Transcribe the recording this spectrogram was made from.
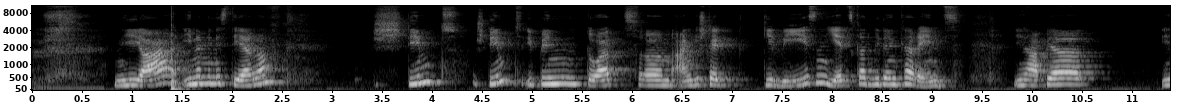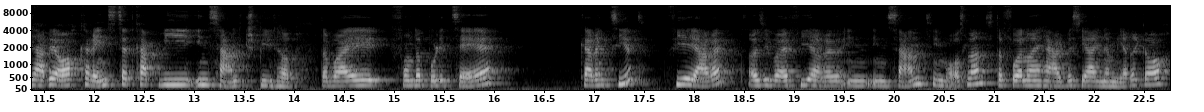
ja, Innenministerium. Stimmt, stimmt. Ich bin dort ähm, angestellt gewesen, jetzt gerade wieder in Karenz. Ich habe ja, hab ja auch Karenzzeit gehabt, wie ich in Sand gespielt habe. Da war ich von der Polizei karenziert vier Jahre. Also ich war vier Jahre in, in Sand im Ausland, davor noch ein halbes Jahr in Amerika auch.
